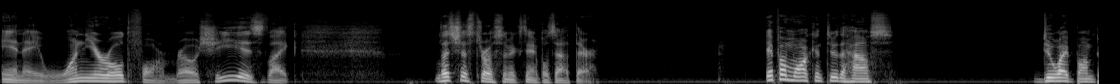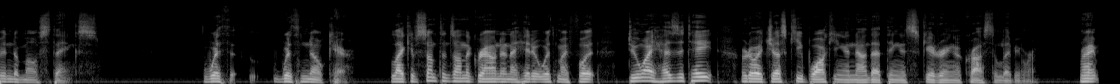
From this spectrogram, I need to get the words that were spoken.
in a one year old form, bro. She is like, let's just throw some examples out there. If I'm walking through the house, do I bump into most things with with no care? Like if something's on the ground and I hit it with my foot, do I hesitate or do I just keep walking and now that thing is skittering across the living room? Right?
